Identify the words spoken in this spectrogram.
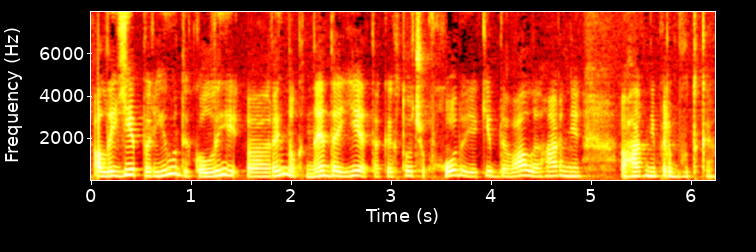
Але є періоди, коли е, ринок не дає таких точок входу, які б давали гарні, гарні прибутки.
